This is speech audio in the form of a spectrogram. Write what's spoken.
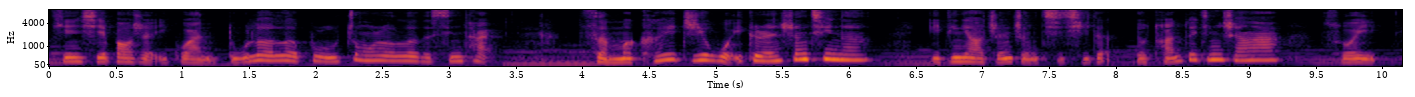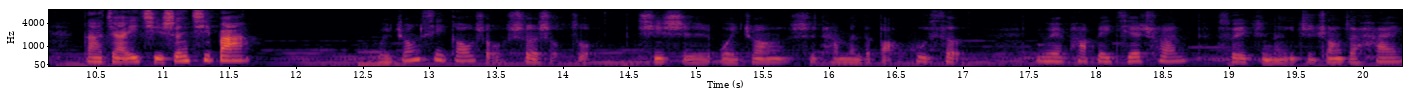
天蝎抱着一贯独乐乐不如众乐乐的心态，怎么可以只有我一个人生气呢？一定要整整齐齐的，有团队精神啊！所以大家一起生气吧。伪装系高手射手座，其实伪装是他们的保护色，因为怕被揭穿，所以只能一直装着嗨，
